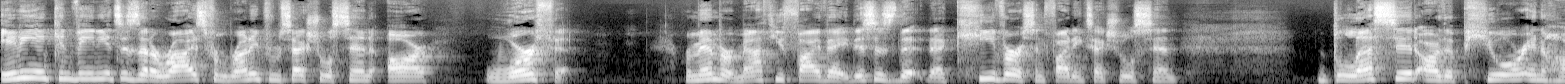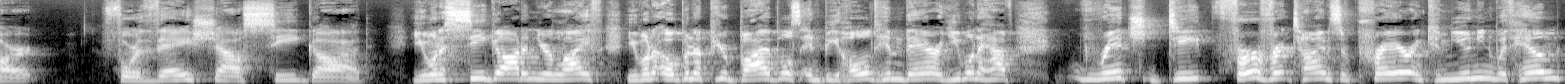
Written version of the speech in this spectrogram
Any inconveniences that arise from running from sexual sin are worth it. Remember, Matthew 5 8, this is the, the key verse in fighting sexual sin. Blessed are the pure in heart, for they shall see God. You want to see God in your life? You want to open up your Bibles and behold Him there? You want to have rich, deep, fervent times of prayer and communion with Him?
